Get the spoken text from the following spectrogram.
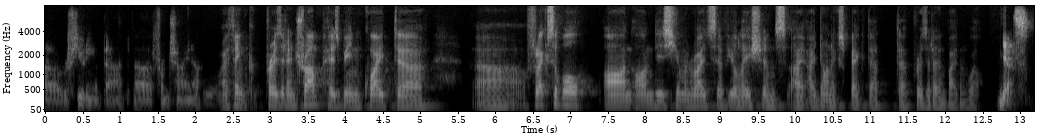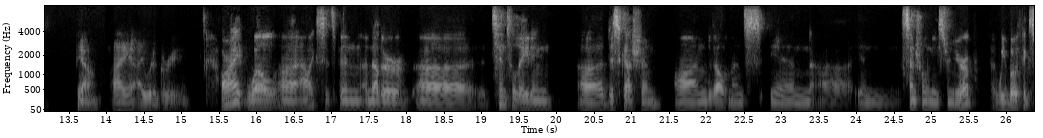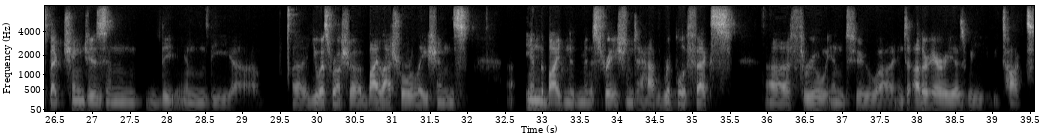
uh, refuting of that uh, from China. I think President Trump has been quite uh, uh, flexible on on these human rights violations. I, I don't expect that President Biden will. Yes, yeah, I, I would agree. All right. Well, uh, Alex, it's been another uh, tintillating uh, discussion on developments in uh, in Central and Eastern Europe. We both expect changes in the in the U.S.-Russia uh, uh, bilateral relations in the Biden administration to have ripple effects through into into other areas. We, we talked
